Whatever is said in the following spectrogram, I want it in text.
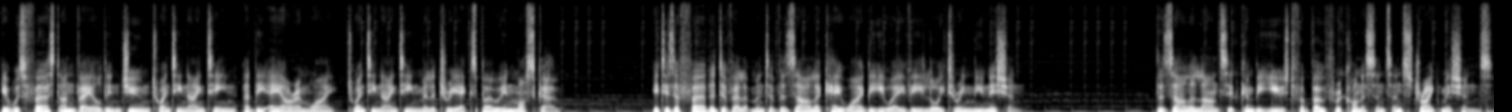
It was first unveiled in June 2019 at the ARMY 2019 Military Expo in Moscow. It is a further development of the Zala KYB UAV loitering munition. The Zala Lancet can be used for both reconnaissance and strike missions.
